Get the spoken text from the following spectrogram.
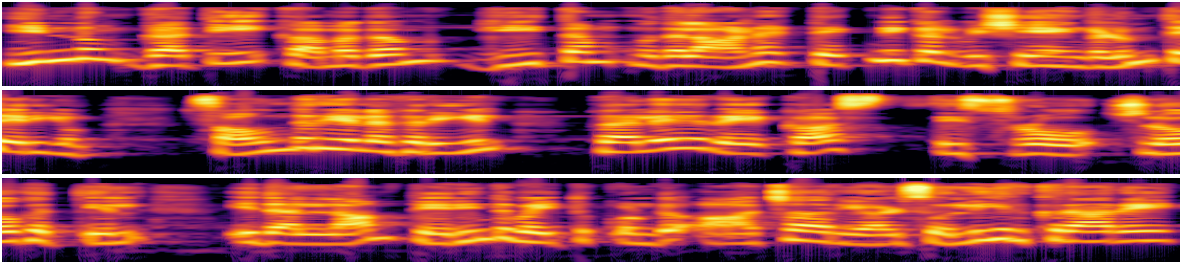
இன்னும் கதி கமகம் கீதம் முதலான டெக்னிக்கல் விஷயங்களும் தெரியும். சௌந்தரியலகரியில் கலே ரேகாஸ் திஸ்ரோ ஸ்லோகத்தில் இதெல்லாம் தெரிந்து வைத்துக்கொண்டு ஆச்சாரியால் சொல்லியிருக்கிறாரே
